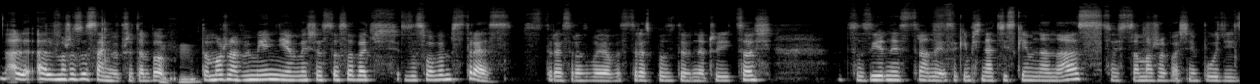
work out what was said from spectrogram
No ale, ale może zostańmy przy tym, bo mhm. to można wymiennie, myślę, stosować ze słowem stres. Stres rozwojowy, stres pozytywny, czyli coś, co z jednej strony jest jakimś naciskiem na nas, coś, co może właśnie budzić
